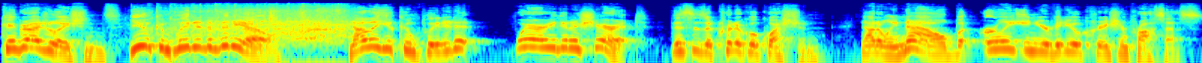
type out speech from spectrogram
Congratulations, you've completed a video. Now that you've completed it, where are you gonna share it? This is a critical question, not only now, but early in your video creation process.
